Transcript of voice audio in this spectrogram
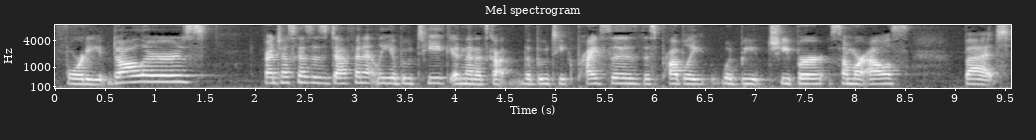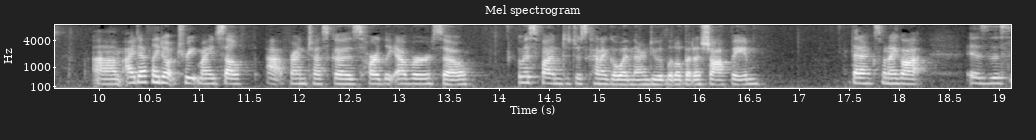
$40. Francesca's is definitely a boutique and then it's got the boutique prices. This probably would be cheaper somewhere else, but um, I definitely don't treat myself at Francesca's hardly ever, so it was fun to just kind of go in there and do a little bit of shopping. The next one I got is this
